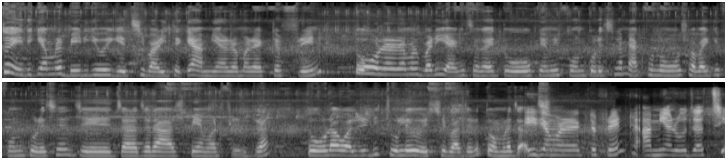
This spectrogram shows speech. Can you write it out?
তো এদিকে আমরা বেরিয়ে হয়ে গেছি বাড়ি থেকে। আমি আর আমার একটা ফ্রেন্ড তো ওর আর আমার বাড়ি এক জায়গায় তো ওকে আমি ফোন করেছিলাম। এখনও সবাইকে ফোন করেছে যে যারা যারা আসবে আমার ফ্রেন্ডরা তো ওরা অলরেডি চলেও এসছে বাজারে তো আমরা এই যে আমার একটা ফ্রেন্ড আমি আর ও যাচ্ছি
